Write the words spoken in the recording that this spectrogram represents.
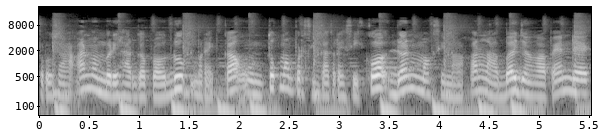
perusahaan memberi harga produk mereka untuk mempersingkat resiko dan memaksimalkan laba jangka pendek.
